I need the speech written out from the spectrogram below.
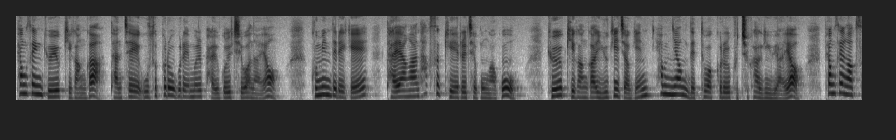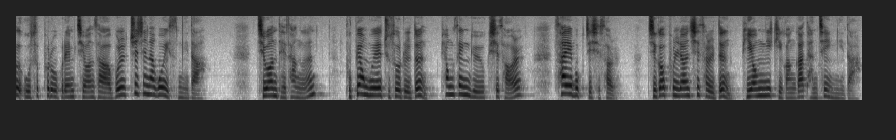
평생교육기관과 단체의 우수 프로그램을 발굴 지원하여 구민들에게 다양한 학습 기회를 제공하고 교육기관과 유기적인 협력 네트워크를 구축하기 위하여 평생학습 우수 프로그램 지원 사업을 추진하고 있습니다. 지원 대상은 부평구의 주소를 둔 평생교육시설, 사회복지시설, 직업훈련 시설 등 비영리 기관과 단체입니다.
